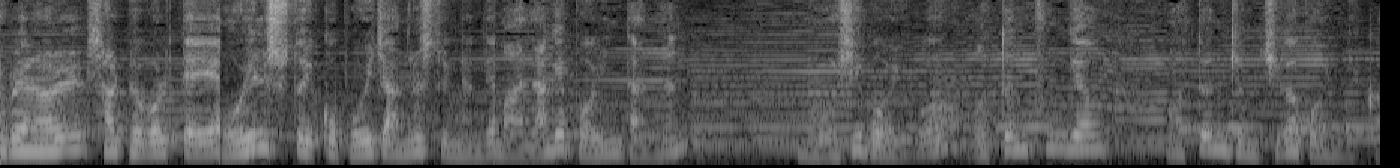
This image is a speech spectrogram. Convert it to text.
주변을 살펴볼 때에 보일 수도 있고 보이지 않을 수도 있는데 만약에 보인다면 무엇이 보이고 어떤 풍경, 어떤 경치가 보입니까?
